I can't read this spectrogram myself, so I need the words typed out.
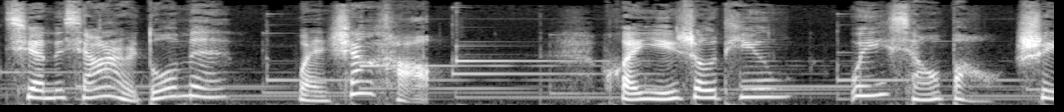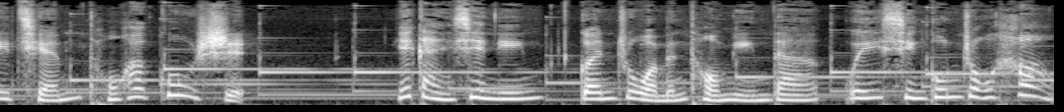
亲爱的小耳朵们，晚上好！欢迎收听微小宝睡前童话故事，也感谢您关注我们同名的微信公众号。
